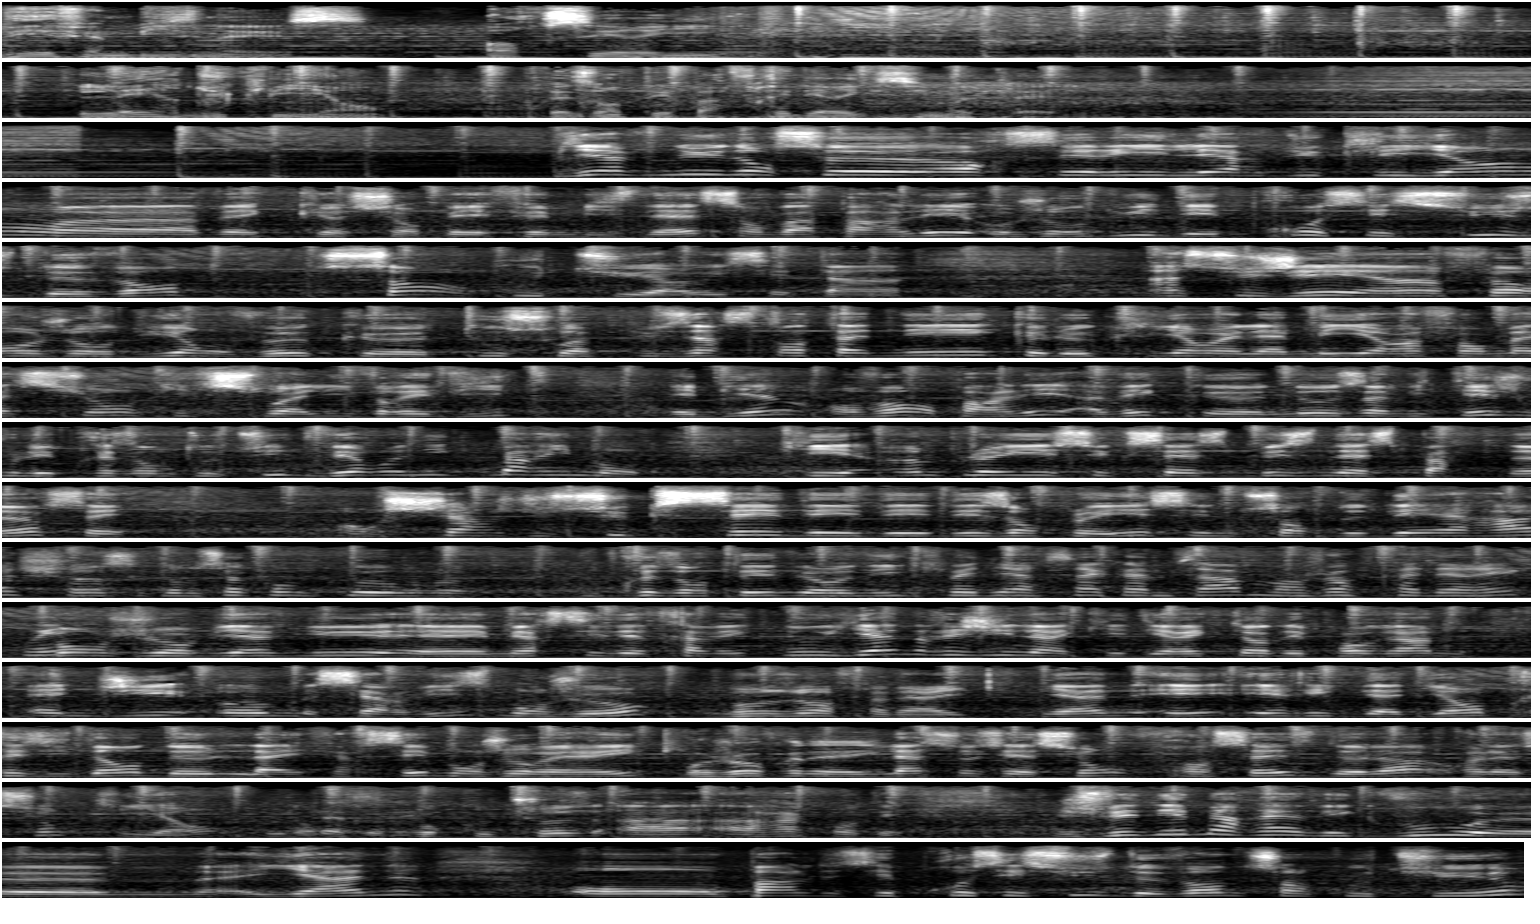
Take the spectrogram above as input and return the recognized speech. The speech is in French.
BFM Business, hors série, l'ère du client, présenté par Frédéric Simotel. Bienvenue dans ce hors-série L'ère du client euh, avec sur BFM Business. On va parler aujourd'hui des processus de vente sans couture. Oui, c'est un, un sujet hein, fort aujourd'hui. On veut que tout soit plus instantané, que le client ait la meilleure information, qu'il soit livré vite. Eh bien, on va en parler avec euh, nos invités. Je vous les présente tout de suite. Véronique Marimont, qui est Employee Success Business Partner. C'est en charge du succès des, employés. C'est une sorte de DRH, hein. c'est comme ça qu'on peut vous présenter, Véronique On peut dire ça comme ça. Bonjour Frédéric. Bonjour, bienvenue et merci d'être avec nous. Yann Regina, qui est directeur des programmes NG Home Service. Bonjour. Bonjour Frédéric. Yann et Eric Dadian, président de l'AFRC. Bonjour Eric. Bonjour Frédéric. L'association française de la relation client. Donc beaucoup de choses à, raconter. Je vais démarrer avec vous, euh, Yann. On parle de ces processus de vente sans couture.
